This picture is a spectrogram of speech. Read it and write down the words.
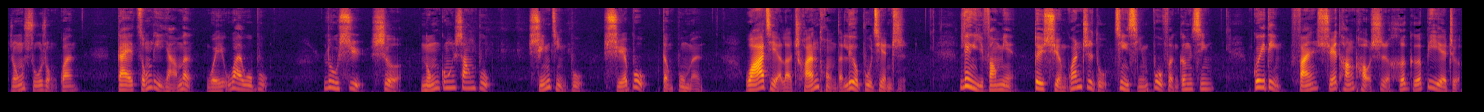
荣属冗官，改总理衙门为外务部，陆续设农工商部、巡警部、学部等部门。瓦解了传统的六部建制，另一方面对选官制度进行部分更新，规定凡学堂考试合格毕业者，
